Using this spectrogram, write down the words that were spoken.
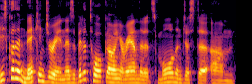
He's got a neck injury, and there's a bit of talk going around that it's more than just a um,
